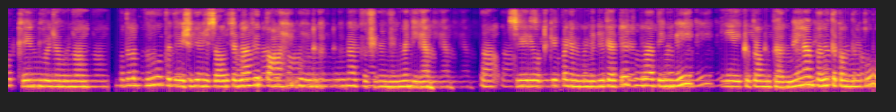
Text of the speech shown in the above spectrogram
ਭੁੱਖੇ ਨੂੰ ਵਜਾਉਣਾ। ਮਤਲਬ ਗੁਰੂ ਉਪਦੇਸ਼ ਦੇ ਅਨੁਸਾਰ ਚੱਲਾਂਗੇ ਤਾਂ ਹੀ ਗੁਰੂ ਖੁਸ਼ੀਆਂ ਮਿਲਣਗੀਆਂ ਤਾਂ ਸਵੇਰੇ ਉੱਠ ਕੇ ਭਜਨ ਮੰਡਲੀ ਕਰਕੇ ਪੂਰਾ ਦਿਨ ਵੀ ਇੱਕ ਕੰਮ ਕਰਨੇ ਆ, ਗਲਤ ਕੰਮਾਂ ਤੋਂ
